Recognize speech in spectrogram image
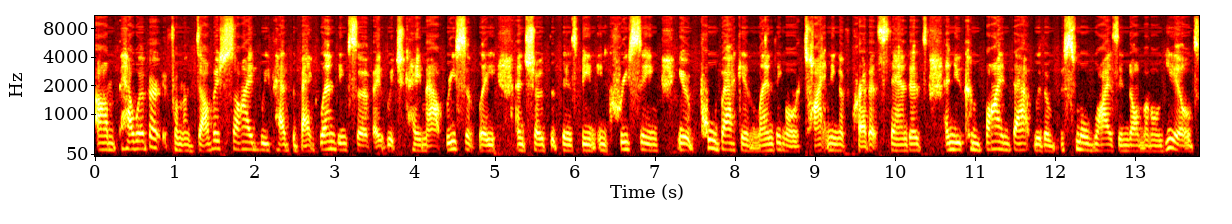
Um, however, from a dovish side, we've had the bank lending survey, which came out recently and showed that there's been increasing you know pullback in lending or a tightening of credit standards, and you combine that with a, small rise in nominal yields,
